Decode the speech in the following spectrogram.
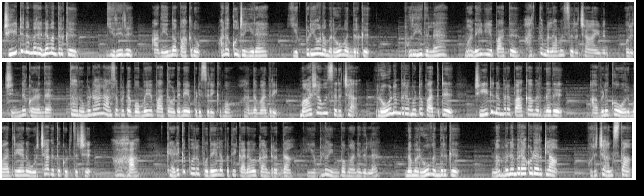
சீட்டு நம்பர் என்ன வந்திருக்கு? இரு இரு. அதையும் தான் பாக்கணும் ஆனா கொஞ்சம் இரேன் எப்படியோ நம்ம ரோ வந்திருக்கு. புரியுதுல்ல? மனைவிய பார்த்து அர்த்தம் இல்லாம சிரிச்சான் ஐவன். ஒரு சின்ன குழந்தை. தான் ரொம்ப நாள் ஆசைப்பட்ட பொம்மைய பார்த்த உடனே எப்படி சிரிக்குமோ அந்த மாதிரி. மாஷாவும் சிரிச்சா. ரோ நம்பரை மட்டும் பார்த்துட்டு சீட்டு நம்பரை பார்க்காம இருந்தது அவளுக்கும் ஒரு மாதிரியான உற்சாகத்தை கொடுத்துச்சு. ஆஹா கிடைக்க போற புதையல பத்தி கனவு காண்றது தான் எவ்வளவு இன்பமானது இல்ல நம்ம ரோ வந்திருக்கு. நம்ம நம்பரா கூட இருக்கலாம். ஒரு சான்ஸ் தான்.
